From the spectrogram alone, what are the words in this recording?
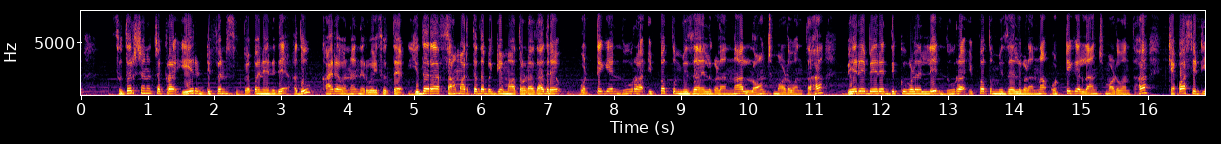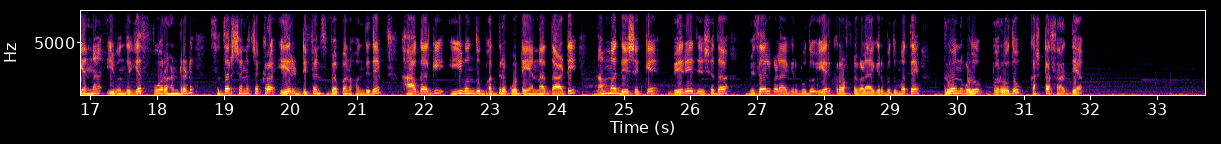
ಸುದರ್ಶನ ಚಕ್ರ ಏರ್ ಡಿಫೆನ್ಸ್ ವೆಪನ್ ಏನಿದೆ, ಅದು ಕಾರ್ಯವನ್ನ ನಿರ್ವಹಿಸುತ್ತೆ. ಇದರ ಸಾಮರ್ಥ್ಯದ ಬಗ್ಗೆ ಮಾತಾಡೋದಾದ್ರೆ, ಒಟ್ಟಿಗೆ ನೂರ ಇಪ್ಪತ್ತು ಮಿಸೈಲ್ಗಳನ್ನ ಲಾಂಚ್ ಮಾಡುವಂತಹ, ಬೇರೆ ಬೇರೆ ದಿಕ್ಕುಗಳಲ್ಲಿ ನೂರ ಇಪ್ಪತ್ತು ಮಿಸೈಲ್ಗಳನ್ನ ಒಟ್ಟಿಗೆ ಲಾಂಚ್ ಮಾಡುವಂತಹ ಕೆಪಾಸಿಟಿಯನ್ನ ಈ ಒಂದು ಎಸ್ ಫೋರ್ ಹಂಡ್ರೆಡ್ ಸುದರ್ಶನ ಚಕ್ರ ಏರ್ ಡಿಫೆನ್ಸ್ ವೆಪನ್ ಹೊಂದಿದೆ. ಹಾಗಾಗಿ ಈ ಒಂದು ಭದ್ರಕೋಟೆಯನ್ನ ದಾಟಿ ನಮ್ಮ ದೇಶಕ್ಕೆ ಬೇರೆ ದೇಶದ ಮಿಸೈಲ್ಗಳಾಗಿರ್ಬೋದು ಏರ್ ಕ್ರಾಫ್ಟ್ಗಳಾಗಿರ್ಬೋದು ಮತ್ತೆ ಡ್ರೋನ್ಗಳು ಬರೋದು ಕಷ್ಟ ಸಾಧ್ಯ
